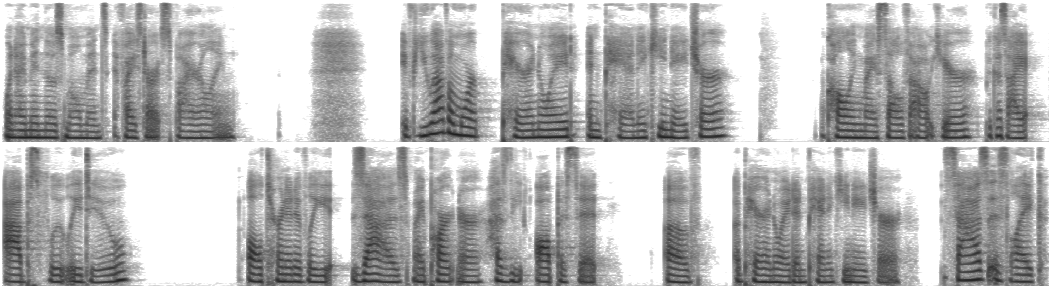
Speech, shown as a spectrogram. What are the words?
when I'm in those moments if I start spiraling. If you have a more paranoid and panicky nature, calling myself out here because I absolutely do. Alternatively, Zaz, my partner, has the opposite of a paranoid and panicky nature. Zaz is like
